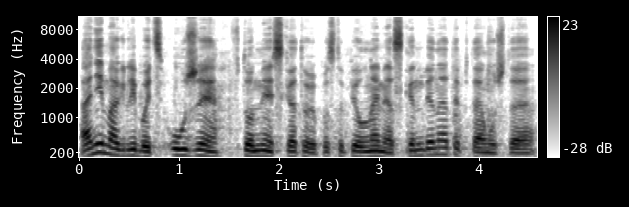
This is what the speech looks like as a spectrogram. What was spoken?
они могли быть уже в том мясе, которое поступило на мясокомбинаты, потому что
